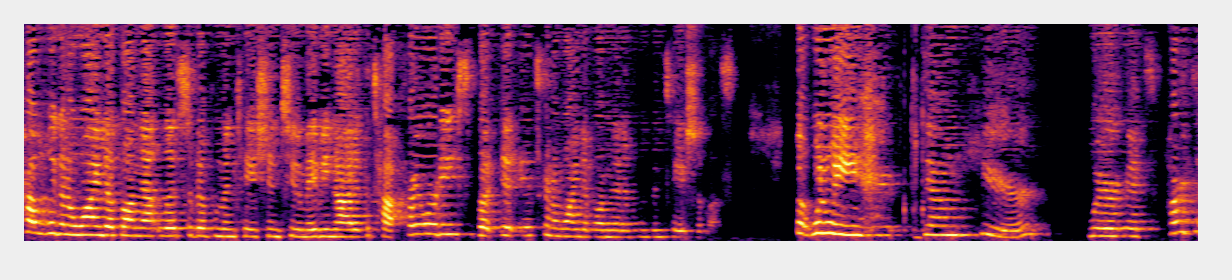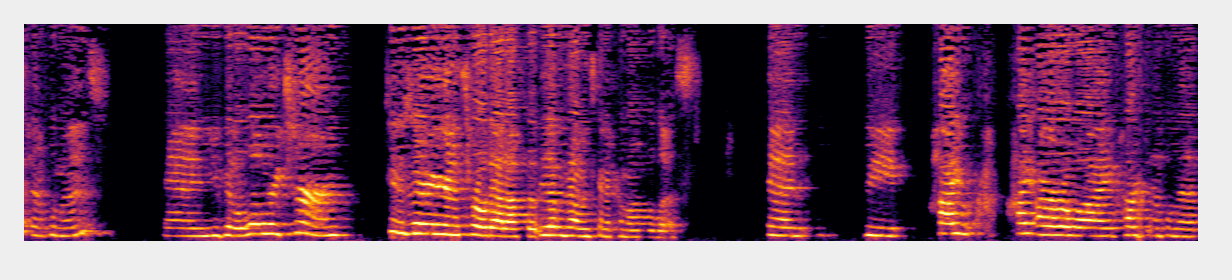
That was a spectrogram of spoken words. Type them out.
probably going to wind up on that list of implementation too. Maybe not at the top priorities, but it, it's going to wind up on that implementation list. But when we down here, where it's hard to implement, and you get a low return, chances are you're going to throw that off the, that one's going to come off the list. And the high, high ROI, hard to implement,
